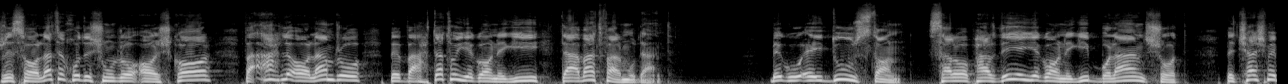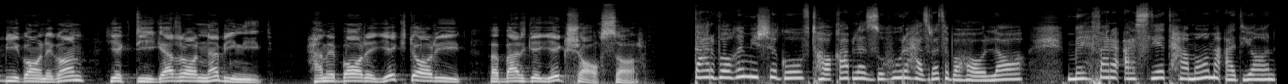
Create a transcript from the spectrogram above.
رسالت خودشون رو آشکار و اهل عالم رو به وحدت و یگانگی دعوت فرمودند. بگو ای دوستان سراپرده یگانگی بلند شد. به چشم بیگانگان یک دیگر را نبینید. همه بار یک دارید و برگ یک شاخسار. در واقع میشه گفت تا قبل از ظهور حضرت بهاءالله محفر اصلی تمام ادیان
